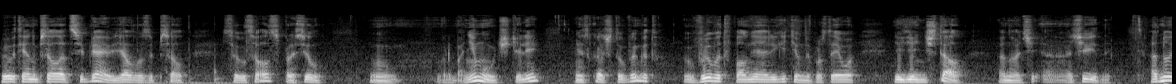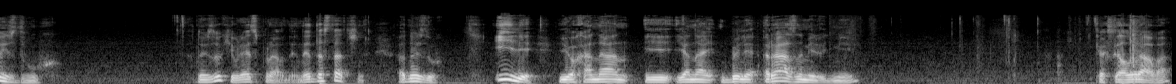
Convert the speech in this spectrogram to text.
Вывод я написал от себя, взял его, записал, согласовался, спросил у Рабанима, учителей. Они сказали, что вывод, вывод вполне легитимный, просто я его нигде не читал, оно очи, очевидно. Одно из двух. Одно из двух является правдой. Но это достаточно. Одно из двух. Или Йоханан и Янай были разными людьми, как сказал Рава,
